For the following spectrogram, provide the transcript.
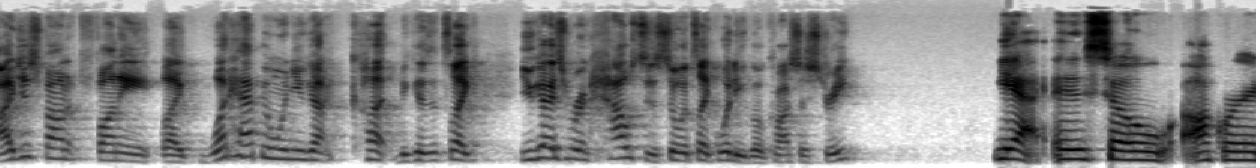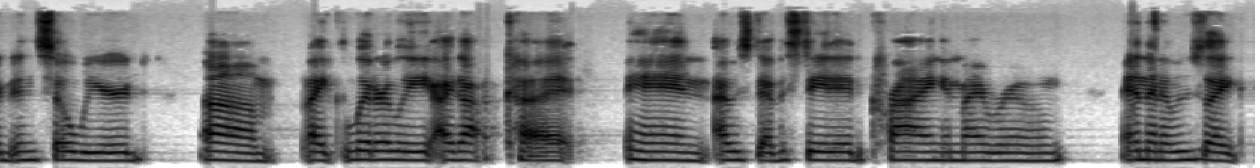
I just found it funny. Like, what happened when you got cut? Because it's like you guys were in houses, so it's like, what do you go across the street? Yeah, it was so awkward and so weird. Um, like literally, I got cut and I was devastated, crying in my room. And then it was like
